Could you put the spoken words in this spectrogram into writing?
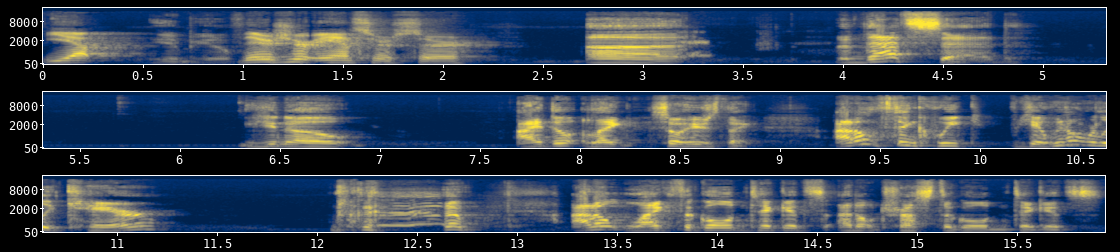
Yep, You're beautiful. there's your answer, sir. Uh, that said, you know, I don't like. So here's the thing. I don't think we. Yeah, we don't really care. I don't like the golden tickets. I don't trust the golden tickets.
